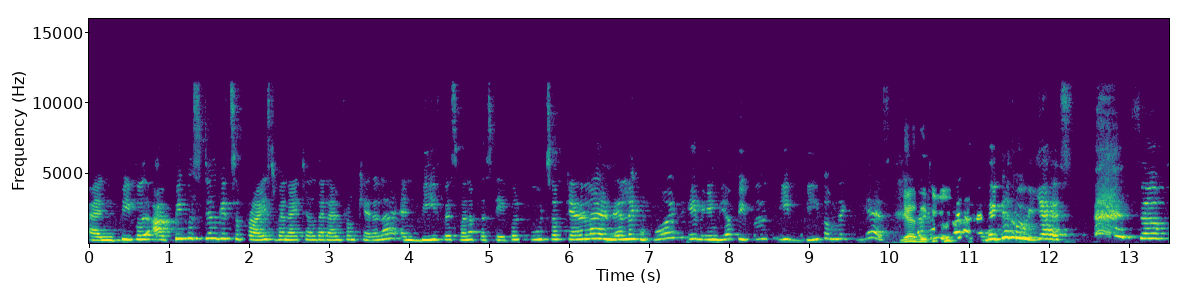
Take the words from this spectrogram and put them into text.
and people are people still get surprised when i tell that i'm from kerala and beef is one of the staple foods of kerala and they're like what? In india people eat beef? I'm like yes. Yeah they do. They do. Yes. So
